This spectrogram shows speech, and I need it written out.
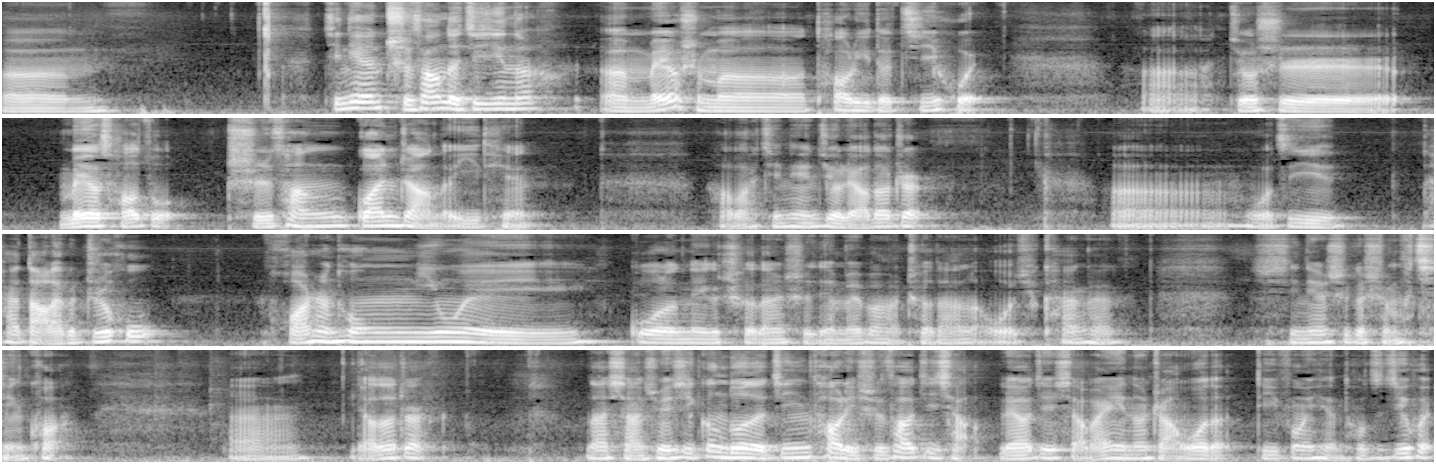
嗯，今天持仓的基金呢，呃，没有什么套利的机会，啊，就是没有操作，持仓观涨的一天。好吧，今天就聊到这儿。嗯，我自己。还打了个知乎，华盛通因为过了那个撤单时间没办法撤单了，我去看看今天是个什么情况。嗯，聊到这儿，那想学习更多的基金套利实操技巧，了解小白也能掌握的低风险投资机会，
